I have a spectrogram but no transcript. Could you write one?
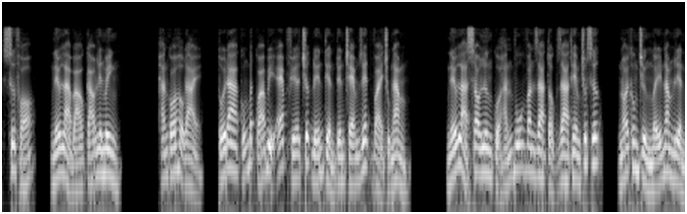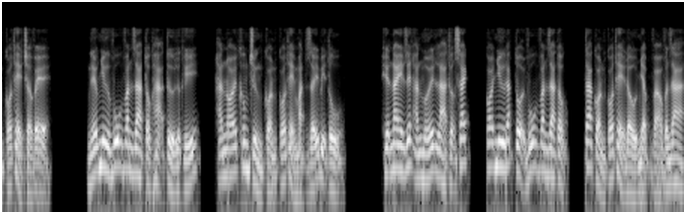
sư phó, nếu là báo cáo liên minh hắn có hậu đài, tối đa cũng bất quá bị ép phía trước đến tiền tuyến chém giết vài chục năm. Nếu là sau lưng của hắn vũ văn gia tộc ra thêm chút sức, nói không chừng mấy năm liền có thể trở về. Nếu như vũ văn gia tộc hạ tử lực khí, hắn nói không chừng còn có thể mặt giấy bị tù. Hiện nay giết hắn mới là thượng sách, coi như đắc tội vũ văn gia tộc, ta còn có thể đầu nhập vào vân gia.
